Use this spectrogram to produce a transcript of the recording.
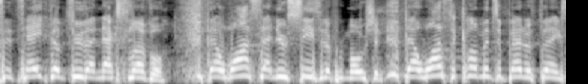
to take them to that next level? That wants that new season of promotion? That wants to come into better things?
